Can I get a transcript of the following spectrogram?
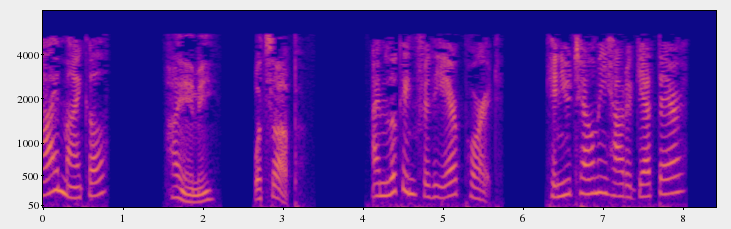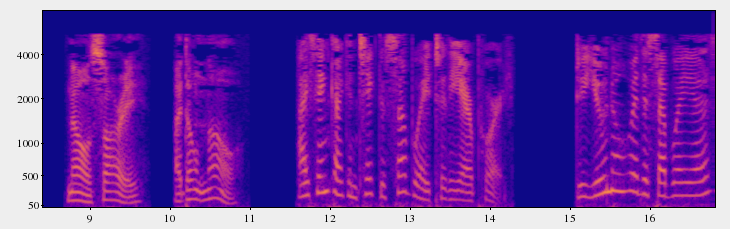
Hi, Michael. Hi, Amy. What's up? I'm looking for the airport. Can you tell me how to get there? No, sorry. I don't know. I think I can take the subway to the airport. Do you know where the subway is?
